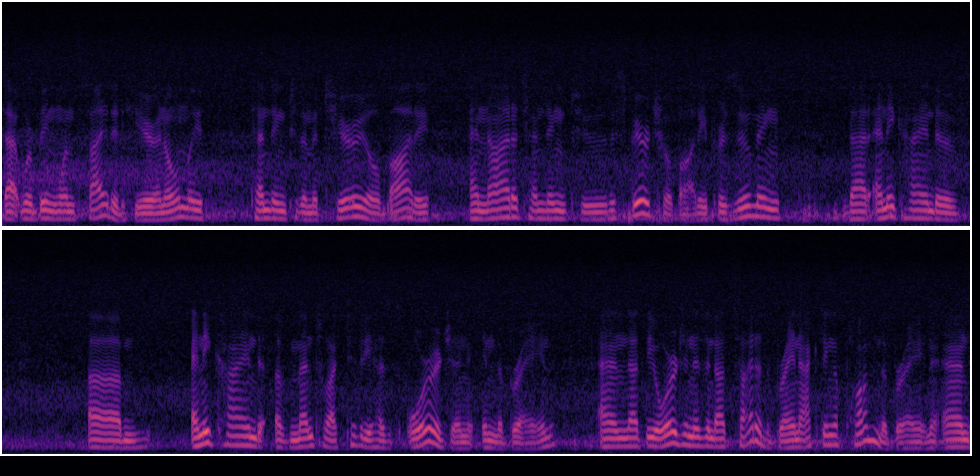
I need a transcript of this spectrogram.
that we're being one-sided here and only tending to the material body and not attending to the spiritual body, presuming that any kind of um, any kind of mental activity has its origin in the brain, and that the origin isn't outside of the brain, acting upon the brain. And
